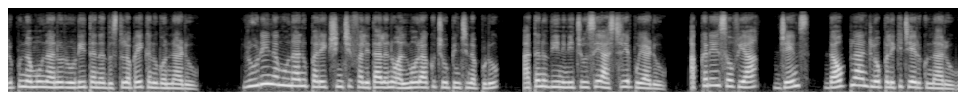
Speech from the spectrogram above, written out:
ఎరుపు నమూనాను రూడీ తన దుస్తులపై కనుగొన్నాడు. రూడీ నమూనాను పరీక్షించి ఫలితాలను అల్మోరాకు చూపించినప్పుడు అతను దీనిని చూసి ఆశ్చర్యపోయాడు. అక్కడే సోఫియా జేమ్స్ డౌ ప్లాంట్ లోపలికి చేరుకున్నారు.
